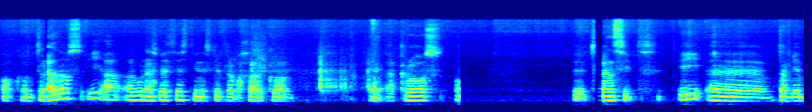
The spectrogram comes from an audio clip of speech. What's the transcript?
o con Trados y algunas veces tienes que trabajar con Across o Transit y eh, también,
